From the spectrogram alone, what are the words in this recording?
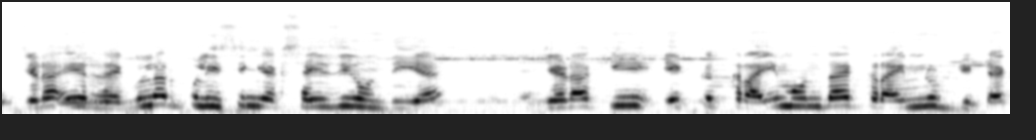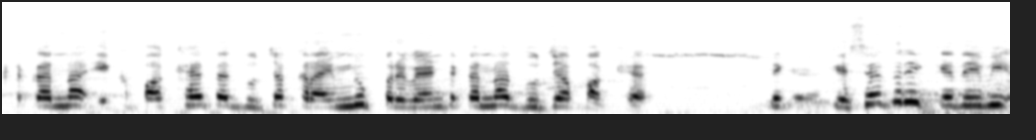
ਜਿਹੜਾ ਇਹ ਰੈਗੂਲਰ ਪੁਲਿਸਿੰਗ ਐਕਸਰਸਾਈਜ਼ ਹੀ ਹੁੰਦੀ ਹੈ ਜਿਹੜਾ ਕਿ ਇੱਕ ਕ੍ਰਾਈਮ ਹੁੰਦਾ ਹੈ ਕ੍ਰਾਈਮ ਨੂੰ ਡਿਟੈਕਟ ਕਰਨਾ ਇੱਕ ਪੱਖ ਹੈ ਤੇ ਦੂਜਾ ਕ੍ਰਾਈਮ ਨੂੰ ਪ੍ਰੀਵੈਂਟ ਕਰਨਾ ਦੂਜਾ ਪੱਖ ਹੈ। ਤੇ ਕਿਸੇ ਤਰੀਕੇ ਦੀ ਵੀ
